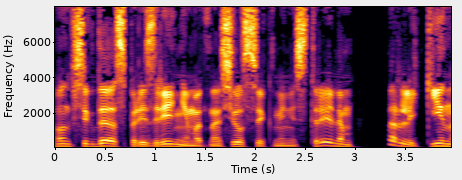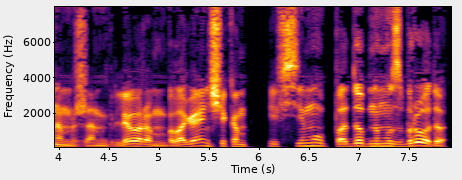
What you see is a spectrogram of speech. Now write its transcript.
Он всегда с презрением относился к министрелям, орликинам, жонглерам, благанщикам и всему подобному сброду,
